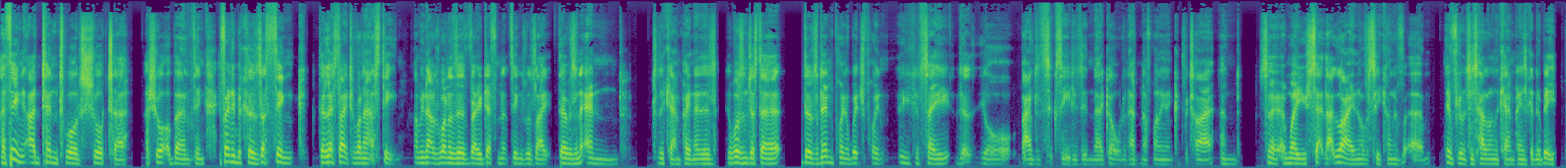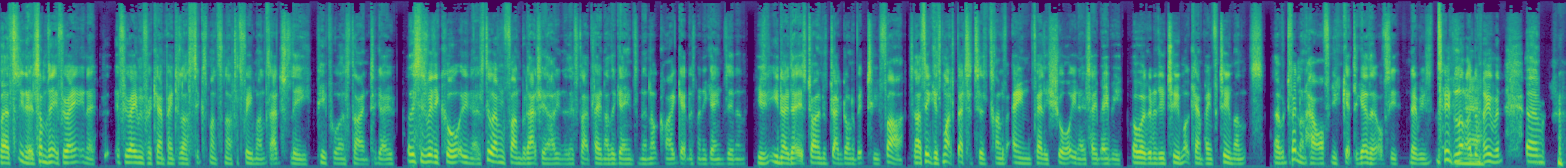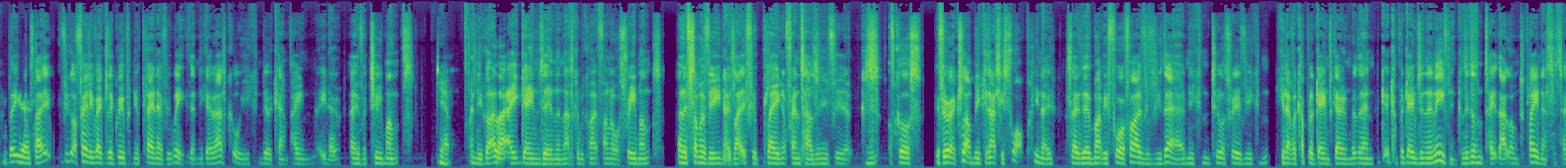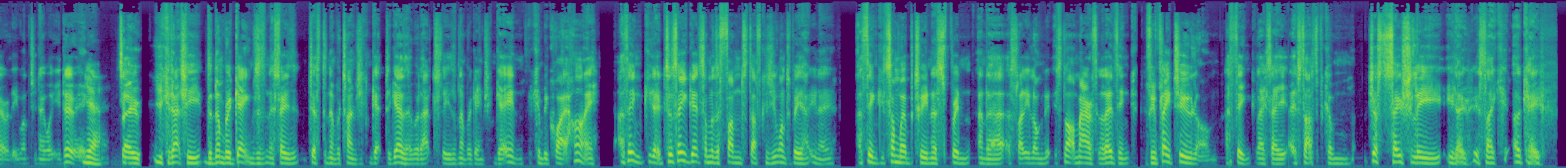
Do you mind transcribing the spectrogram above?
I think I'd tend towards shorter a shorter burn thing, if only because I think they're less likely to run out of steam. I mean, that was one of the very definite things was like there was an end to the campaign. It, it wasn't just a, there was an end point at which point you could say that your band had succeeded in their goal and had enough money and could retire. And so, and where you set that line obviously kind of um, influences how long the campaign is going to be. But you know, something if you're you know if you're aiming for a campaign to last six months and after three months, actually people are starting to go, this is really cool. You know, still having fun, but actually, you know, they've started playing other games and they're not quite getting as many games in, and you, you know that it's trying to drag on a bit too far. So I think it's much better to kind of aim fairly short. You know, say maybe, oh, we're going to do two campaign for two months. Uh, depending on how often you can get together. Obviously, nobody's doing a lot yeah. at the moment. Um, but you know, it's like if you've got a fairly regular group and you're playing every week, then you go, that's cool. You can do a campaign, you know, over two months. Yeah. And you've got like eight games in, and that's going to be quite fun, or three months. And if some of you, you know, like if you're playing at friends' houses, if you, because of course, if you're at a club, you can actually swap, you know. So there might be four or five of you there, and you can two or three of you can you can have a couple of games going, but then get a couple of games in an evening because it doesn't take that long to play necessarily once you know what you're doing. Yeah. So you can actually the number of games isn't necessarily just the number of times you can get together, but actually the number of games you can get in it can be quite high. I think you know to say you get some of the fun stuff because you want to be you know I think somewhere between a sprint and a, a, slightly long. It's not a marathon. I don't think if you play too long, I think, like I say, it starts to become just socially. You know, it's like okay,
